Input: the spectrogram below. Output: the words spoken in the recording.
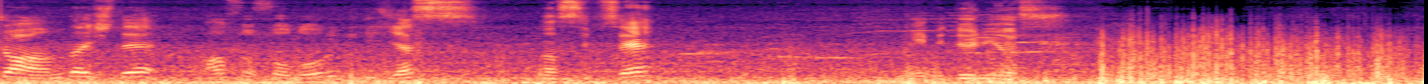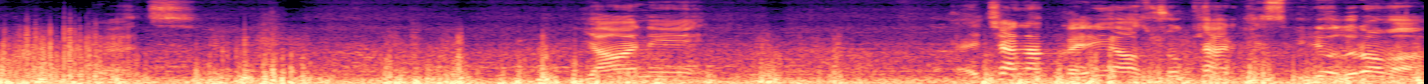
Şu anda işte Assos'a doğru gideceğiz. Nasipse gemi dönüyor. Evet. Yani e, Çanakkale'yi çok herkes biliyordur ama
